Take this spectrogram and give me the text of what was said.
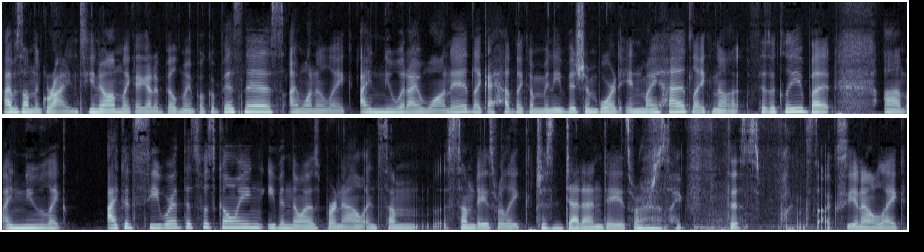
I was on the grind. You know, I'm like, I got to build my book of business. I want to like, I knew what I wanted. Like I had like a mini vision board in my head, like not physically, but um, I knew like I could see where this was going, even though I was burnt out. And some some days were like just dead end days where I'm just like, this fucking sucks, you know, like.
